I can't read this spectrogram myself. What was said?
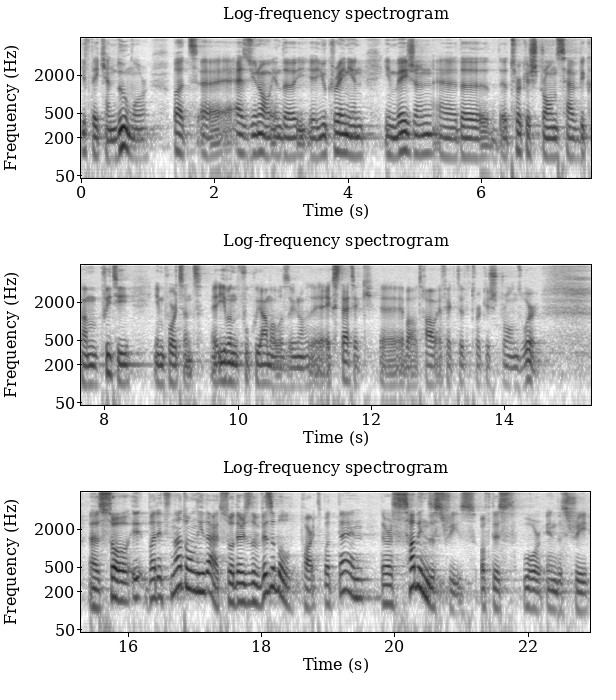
if they can do more. But uh, as you know, in the uh, Ukrainian invasion, uh, the, the, Turkish drones have become pretty important. Uh, even Fukuyama was you know, ecstatic uh, about how effective Turkish drones were. Uh, so, it, but it's not only that. So there's the visible part, but then there are sub-industries of this war industry,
